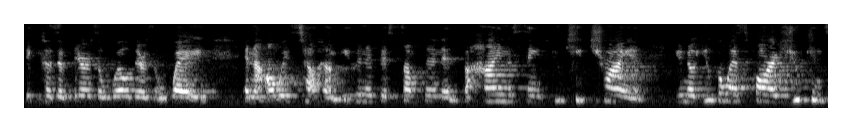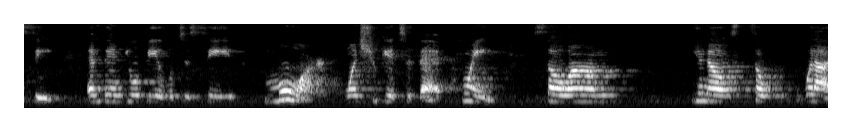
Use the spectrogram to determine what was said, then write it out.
because if there's a will, there's a way. And I always tell him, even if it's something and behind the scenes, you keep trying. You know, you go as far as you can see, and then you'll be able to see more once you get to that point. So, um, you know, so what I,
